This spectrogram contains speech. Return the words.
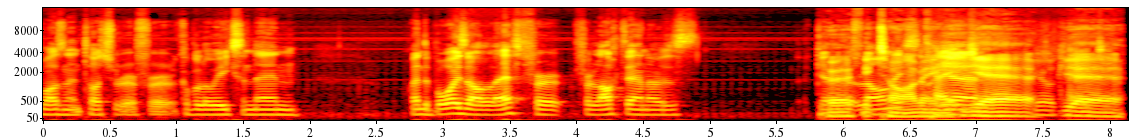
wasn't in touch with her for a couple of weeks, and then when the boys all left for for lockdown, I was getting a bit Perfect lonely, so timing. yeah. Yeah. Real Yeah.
